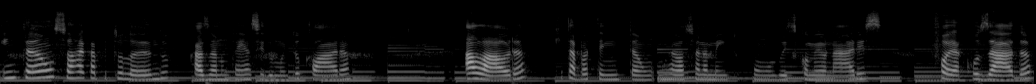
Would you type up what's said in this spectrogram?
Então, só recapitulando, caso eu não tenha sido muito clara, a Laura, que estava tendo então um relacionamento com o Luiz Comenares, foi acusada,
